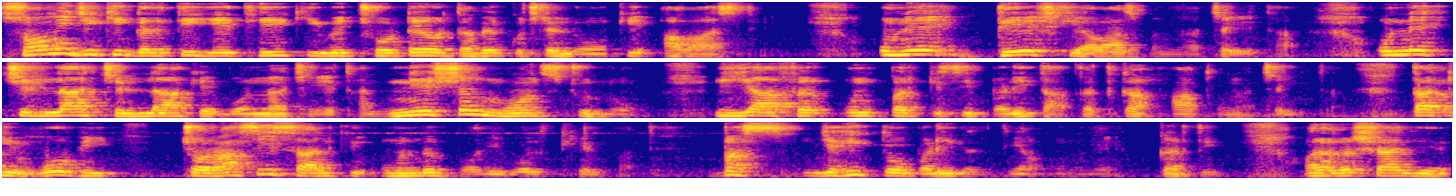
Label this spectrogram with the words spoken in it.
स्वामी जी की गलती ये थी कि वे छोटे और दबे कुचले लोगों की आवाज़ थे। उन्हें देश की आवाज़ बनना चाहिए था। उन्हें चिल्ला चिल्ला के बोलना चाहिए था। नेशन वॉन्ट्स टू नो या फिर उन पर किसी बड़ी ताकत का हाथ होना चाहिए था, ताकि वो भी चौरासी साल की उम्र में वॉलीबॉल खेल पाते। बस यही तो बड़ी गलतियाँ उन्होंने कर दी। और अगर शायद ये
